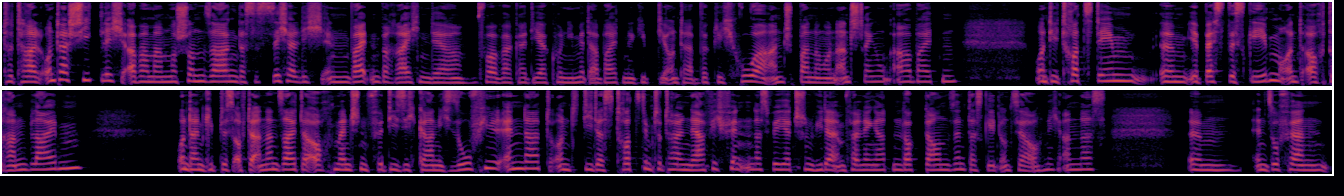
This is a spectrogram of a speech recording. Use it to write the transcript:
total unterschiedlich, aber man muss schon sagen, dass es sicherlich in weiten Bereichen der Vorwerkerdiakonie Mitarbeitende gibt, die unter wirklich hoher Anspannung und Anstrengung arbeiten und die trotzdem ähm, ihr Bestes geben und auch dranbleiben. Und dann gibt es auf der anderen Seite auch Menschen, für die sich gar nicht so viel ändert und die das trotzdem total nervig finden, dass wir jetzt schon wieder im verlängerten Lockdown sind. Das geht uns ja auch nicht anders. Ähm, insofern,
